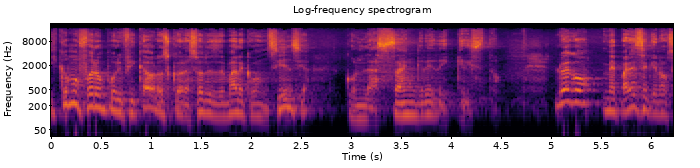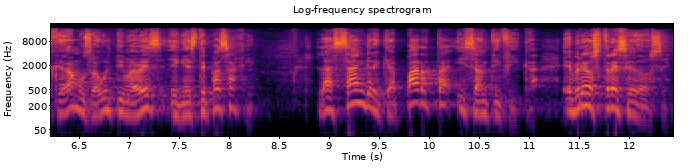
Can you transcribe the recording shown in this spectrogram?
¿Y cómo fueron purificados los corazones de mala conciencia? Con la sangre de Cristo. Luego, me parece que nos quedamos la última vez en este pasaje la sangre que aparta y santifica. Hebreos 13:12.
